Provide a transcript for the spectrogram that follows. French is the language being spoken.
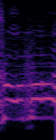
সবাই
